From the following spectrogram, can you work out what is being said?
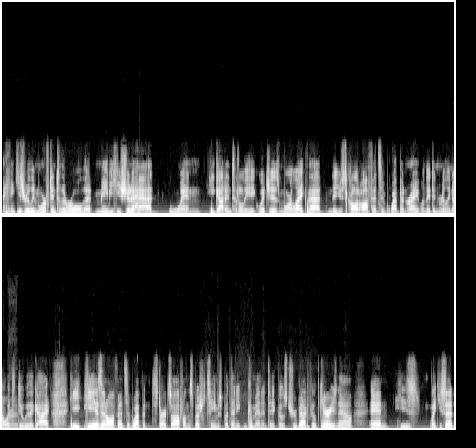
I think he's really morphed into the role that maybe he should have had when he got into the league, which is more like that. They used to call it offensive weapon, right? When they didn't really know what right. to do with a guy. He he is an offensive weapon. Starts off on the special teams, but then he can come in and take those true backfield carries now. And he's like you said,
